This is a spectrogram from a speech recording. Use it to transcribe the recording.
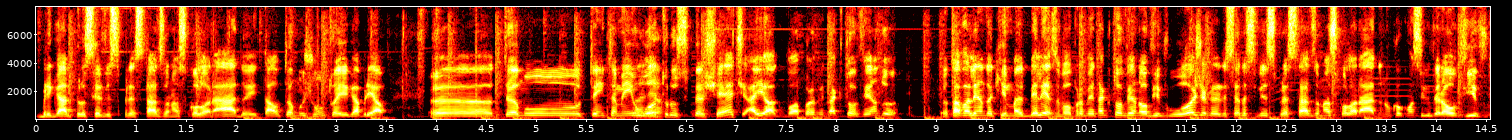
obrigado pelos serviços prestados ao nosso Colorado e tal, tamo junto aí, Gabriel. Uh, tamo, tem também o outro superchat, aí ó, vou aproveitar que tô vendo, eu tava lendo aqui, mas beleza, vou aproveitar que tô vendo ao vivo hoje, agradecer os serviços prestados ao nosso Colorado, nunca consigo ver ao vivo,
